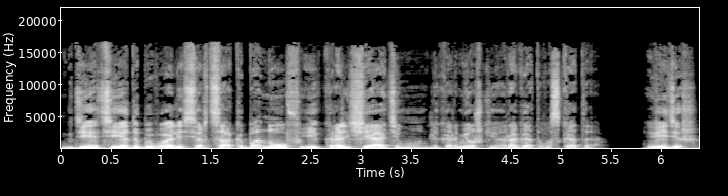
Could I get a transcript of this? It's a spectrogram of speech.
где те добывали сердца кабанов и крольчатину для кормежки рогатого скота. Видишь,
